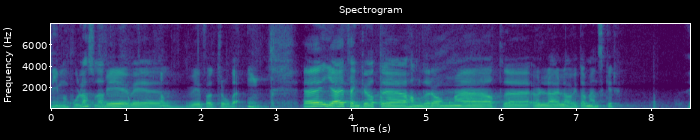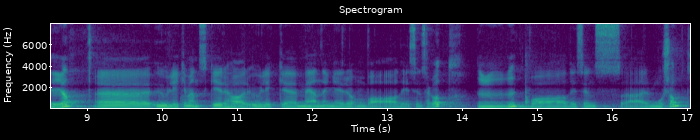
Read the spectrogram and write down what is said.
Vinmonopolet. Så det er Vi, vi, vi får tro det. Mm. Jeg tenker jo at det handler om eh, at eh, øl er laget av mennesker. Ja. Eh, ulike mennesker har ulike meninger om hva de syns er godt. Hva de syns er morsomt.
